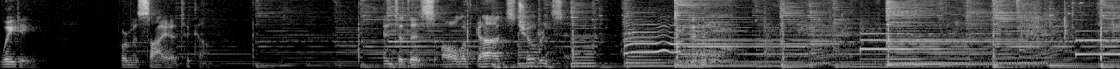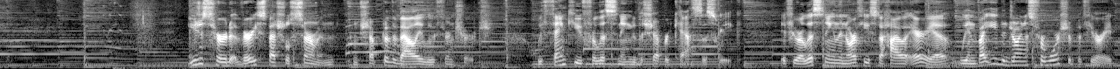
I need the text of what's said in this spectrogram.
waiting for Messiah to come. And to this, all of God's children said, You just heard a very special sermon from Shepherd of the Valley Lutheran Church. We thank you for listening to the Shepherdcast this week. If you are listening in the Northeast Ohio area, we invite you to join us for worship if you are able.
